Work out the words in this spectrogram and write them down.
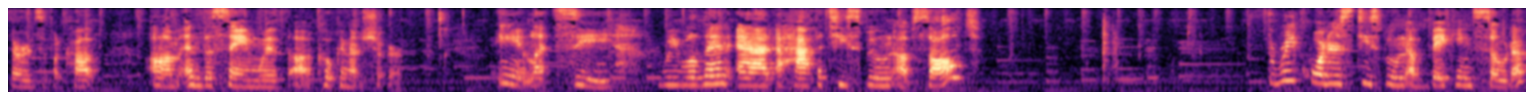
thirds of a cup. Um, and the same with uh, coconut sugar. And let's see, we will then add a half a teaspoon of salt, three quarters teaspoon of baking soda,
